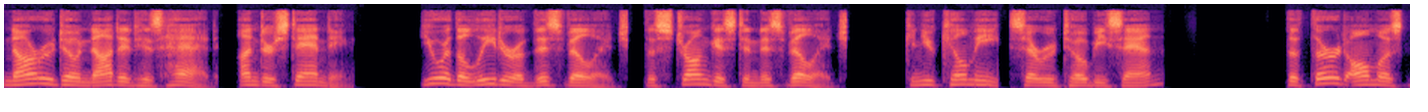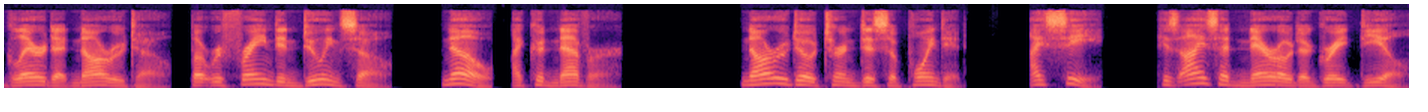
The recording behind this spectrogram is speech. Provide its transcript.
Naruto nodded his head, understanding. You are the leader of this village, the strongest in this village. Can you kill me, Sarutobi-san? The third almost glared at Naruto, but refrained in doing so. No, I could never. Naruto turned disappointed. I see. His eyes had narrowed a great deal.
